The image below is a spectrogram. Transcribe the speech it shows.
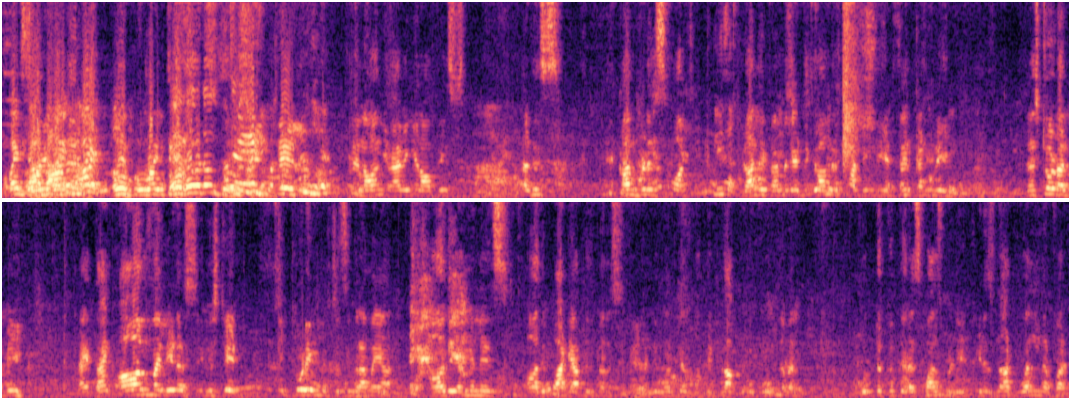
Mobile down, mobile. Okay, mobile. Hello, down. Jail. Along having an office that is confidence spot. Gandhi family and the Congress party in the entire country restored on me. I thank all my leaders in the state, including Mr. Siddaramaiah, all the MLAs, all the party officers, and the workers of the block to the booth level who took up the responsibility. It is not one effort,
